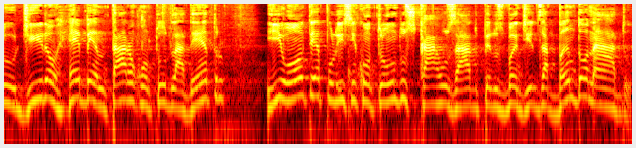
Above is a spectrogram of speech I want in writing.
Explodiram, rebentaram com tudo lá dentro. E ontem a polícia encontrou um dos carros usados pelos bandidos abandonado.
